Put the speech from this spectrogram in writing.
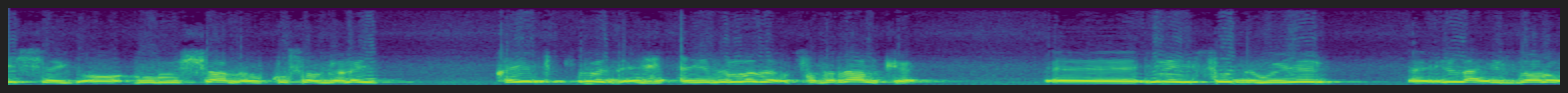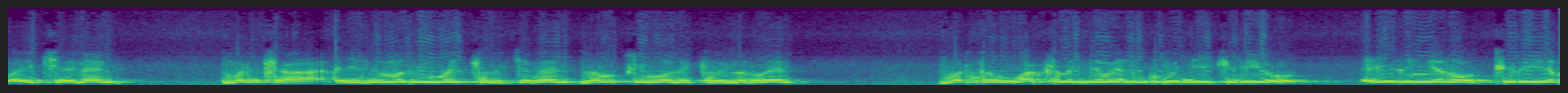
ii sheeg oo dhuumashaal uu ku soo galay. Qayb ka mid ah ciidamada federaalka inay soo dhaweeyeen ilaa idoolow ay keeneen. Marka ciidamadii way kala jabeen laba qiibood ay kala noqdeen. Marka waa kala jabeen kuma dhihi kariyo ciidan yar oo tiro yar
